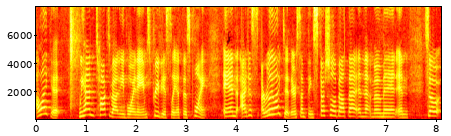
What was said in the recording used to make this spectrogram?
I like it. We hadn't talked about any boy names previously at this point, and I just, I really liked it. There was something special about that in that moment, and so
